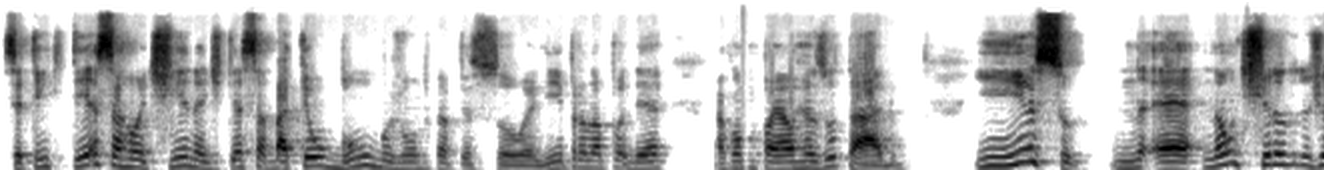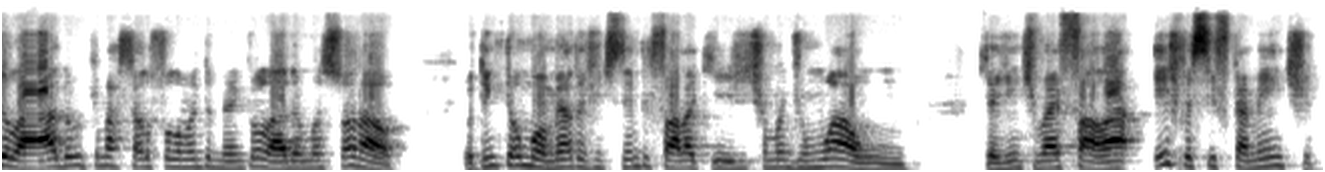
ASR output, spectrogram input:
Você tem que ter essa rotina de ter essa bater o bumbo junto com a pessoa ali para ela poder acompanhar o resultado. E isso é, não tira de lado o que o Marcelo falou muito bem, que é o lado emocional. Eu tenho que ter um momento, a gente sempre fala aqui, a gente chama de um a um, que a gente vai falar especificamente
